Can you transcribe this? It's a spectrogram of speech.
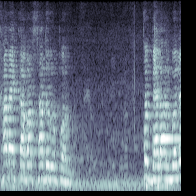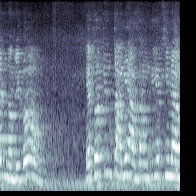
খানায় কাবার সাদের উপর। তো বেলাল বলেন, নবী গো, এত কিন্তু আমি আজান দিয়েছিলাম।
